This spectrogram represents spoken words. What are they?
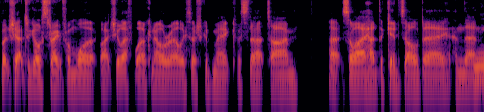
but she had to go straight from work. Like she left work an hour early so she could make the start time. Uh, so I had the kids all day, and then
